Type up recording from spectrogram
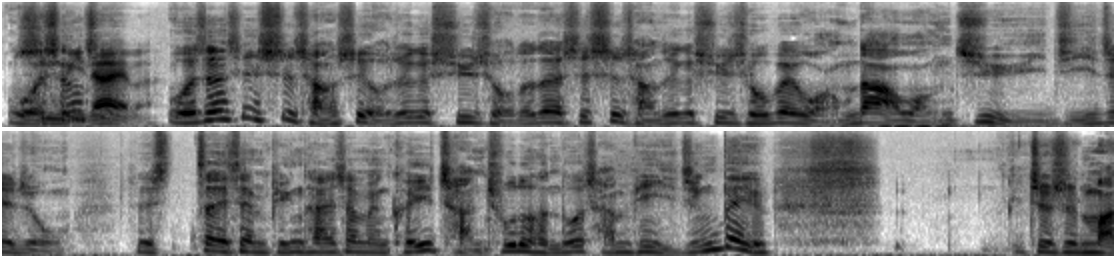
我相信，我相信市场是有这个需求的，但是市场这个需求被网大、网剧以及这种在线平台上面可以产出的很多产品已经被就是满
